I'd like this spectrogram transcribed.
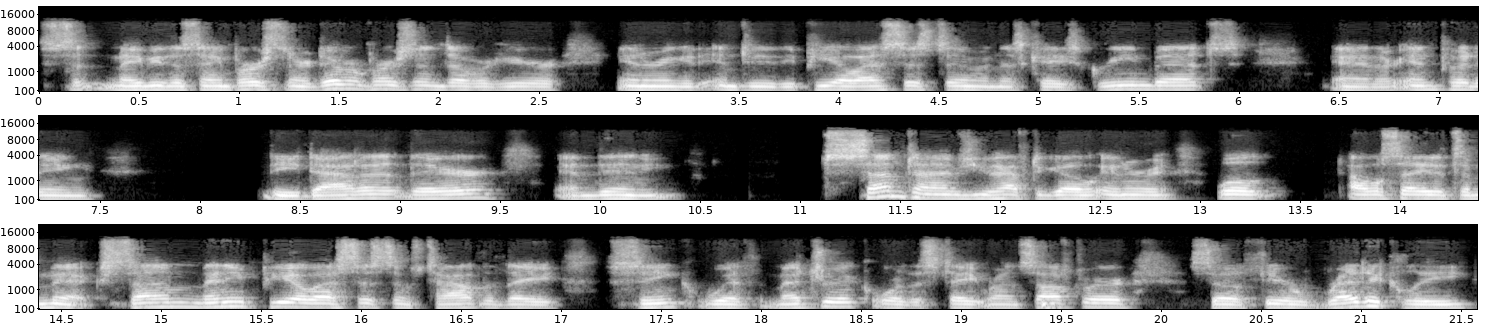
So maybe the same person or different persons over here entering it into the POS system, in this case, GreenBits, and they're inputting the data there. And then sometimes you have to go enter. Well, I will say it's a mix. Some many POS systems tout that they sync with Metrc or the state-run software. So theoretically,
